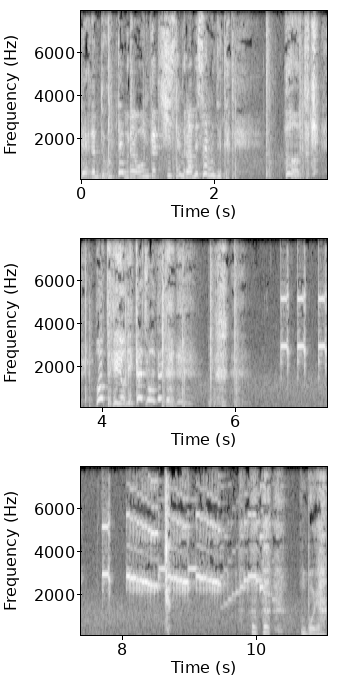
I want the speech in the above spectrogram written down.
내가 누구 때문에 온갖 희생을 하며 살았는데 어떻게 어떻게 여기까지 왔는데 어, 뭐야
